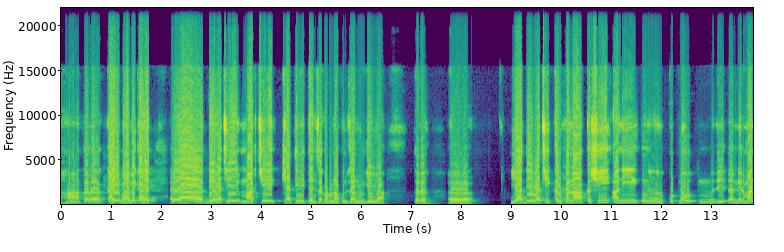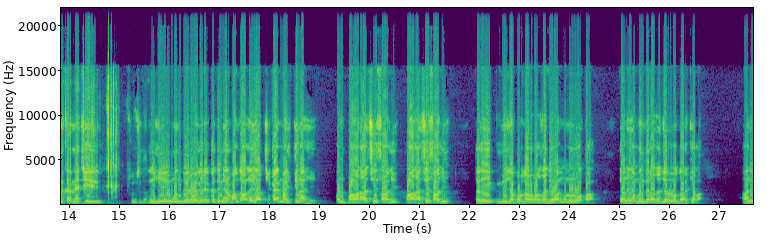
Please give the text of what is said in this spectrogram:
हा तर काही भाविक आहेत. या देवाची मागची ख्याती त्यांच्याकडून आपण जाणून घेऊया. तर या देवाची कल्पना कशी आणि कुठनं म्हणजे इथं निर्माण करण्याची हे मंदिर वगैरे कधी निर्माण झालं याची काही माहिती नाही. पण बाराशे साली बाराशे साली तर एक विजापूर दरबारचा दिवाण म्हणून होता. त्याने ह्या मंदिराचा जीर्णोद्धार केला. आणि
